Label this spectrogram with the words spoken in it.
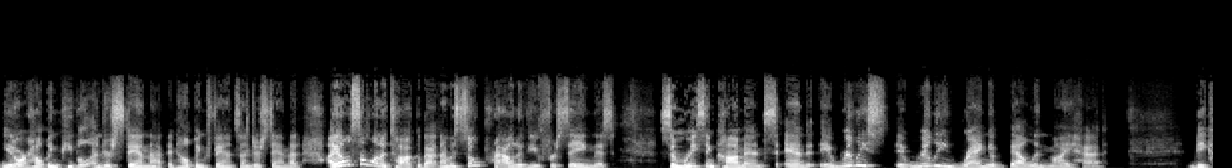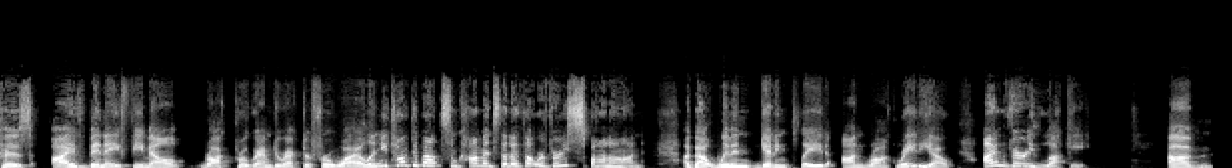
you know, are helping people understand that and helping fans understand that. I also want to talk about, and I was so proud of you for saying this, some recent comments, and it really, it really rang a bell in my head because I've been a female rock program director for a while, and you talked about some comments that I thought were very spot on about women getting played on rock radio. I'm very lucky um,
